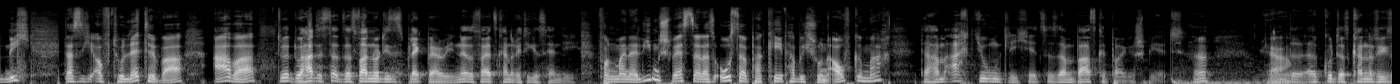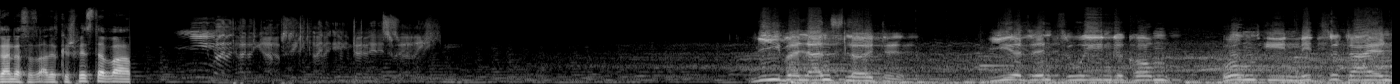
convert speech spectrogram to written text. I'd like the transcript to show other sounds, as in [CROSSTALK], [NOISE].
Nicht, dass ich auf Toilette war, aber. Du, du hattest, das war nur dieses Blackberry, ne? Das war jetzt kein richtiges Handy. Von meiner lieben Schwester, das Osterpaket habe ich schon aufgemacht. Da haben acht Jugendliche zusammen Basketball gespielt. Ne? Ja. Und, äh, gut, das kann natürlich sein, dass das alles Geschwister waren. Niemand hat die Absicht, ein Internet zu errichten. Liebe Landsleute, wir sind zu Ihnen gekommen, um Ihnen mitzuteilen,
